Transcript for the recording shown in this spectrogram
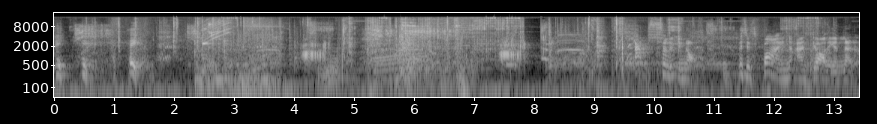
Hey, hey, hey. Absolutely not. This is fine Asgardian leather.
